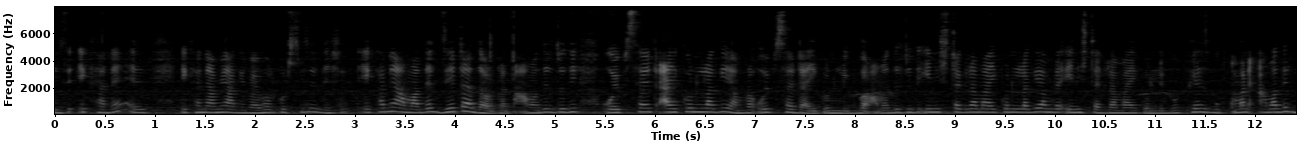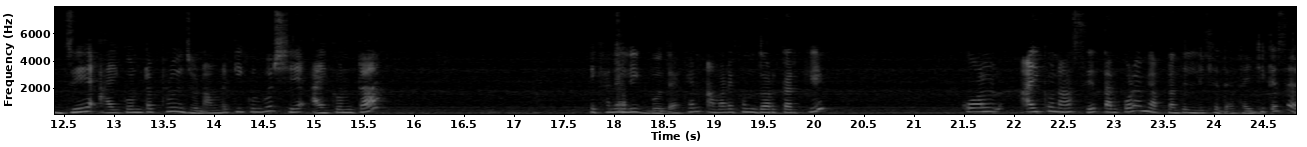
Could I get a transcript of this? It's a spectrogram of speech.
এই যে এখানে এখানে আমি আগে ব্যবহার করছি যে এখানে আমাদের যেটা দরকার আমাদের যদি ওয়েবসাইট আইকন লাগে আমরা ওয়েবসাইট আইকন লিখব, আমাদের যদি ইনস্টাগ্রাম আইকন লাগে আমরা ইনস্টাগ্রাম আইকন লিখব ফেসবুক মানে আমাদের যে আইকনটা প্রয়োজন, আমরা কি করব? সে আইকনটা এখানে লিখব। দেখেন, আমার এখন দরকার কি? কল আইকন আছে, তারপরে আমি আপনাদের লিখে দেখাই, ঠিক আছে?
